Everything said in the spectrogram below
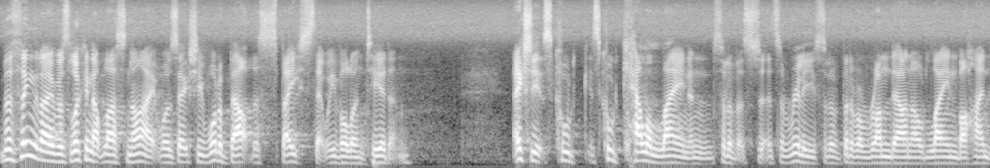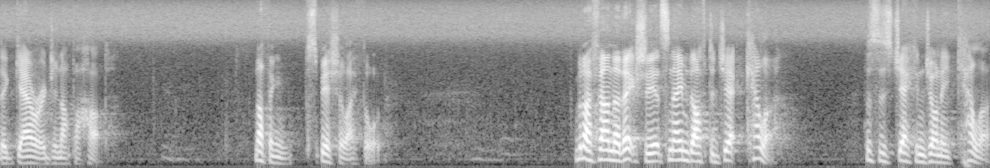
The thing that I was looking up last night was actually what about the space that we volunteered in? Actually, it's called, it's called Keller Lane, and sort of it's, it's a really sort of bit of a rundown old lane behind a garage in Upper Hutt. Nothing special, I thought. But I found out actually it's named after Jack Keller. This is Jack and Johnny Keller.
